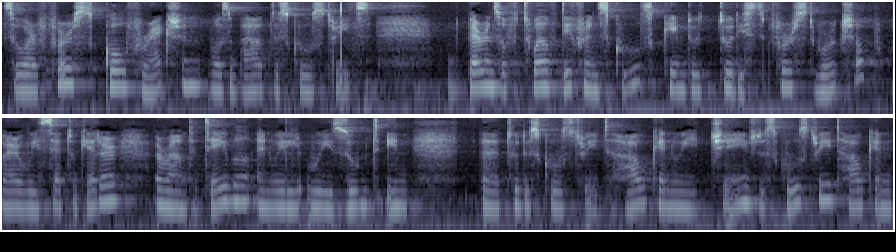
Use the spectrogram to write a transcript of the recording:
So, our first call for action was about the school streets parents of 12 different schools came to, to this first workshop where we sat together around the table and we, we zoomed in uh, to the school street. How can we change the school street? How can,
